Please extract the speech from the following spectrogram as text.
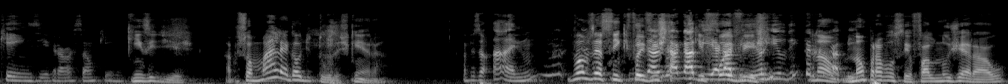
15, a gravação 15. 15 dias. A pessoa mais legal de todas, quem era? A pessoa. Ai, não. não Vamos dizer assim, que foi então, a Gabi, que foi Gabi. vista. Eu rio o inteiro a Não, não pra você. Eu falo no geral,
